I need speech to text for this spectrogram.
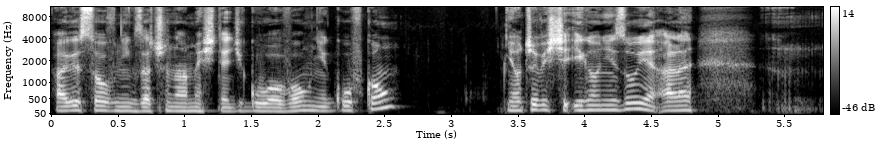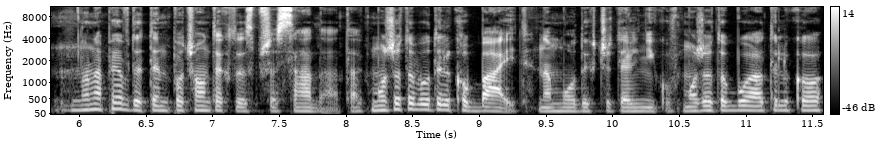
a rysownik zaczyna myśleć głową, nie główką. I oczywiście ironizuje, ale no naprawdę ten początek to jest przesada. Tak? Może to był tylko bajt na młodych czytelników, może to była tylko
